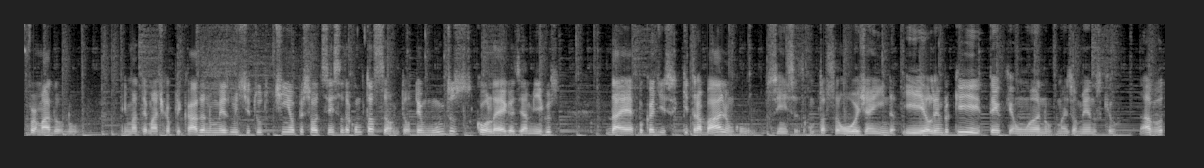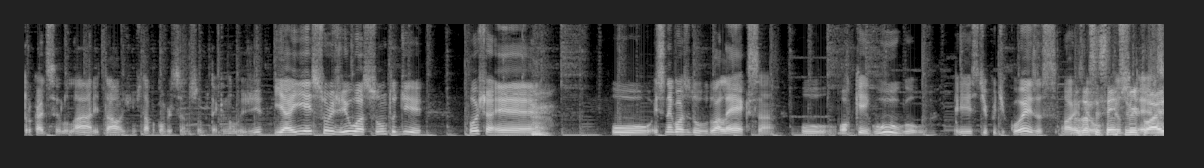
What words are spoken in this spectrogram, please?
formado no- em matemática aplicada, no mesmo instituto tinha o pessoal de ciência da computação. Então eu tenho muitos colegas e amigos da época disso, que trabalham com ciências da computação hoje ainda. E eu lembro que tem o que um ano mais ou menos que eu ah, vou trocar de celular e tal, a gente tava conversando sobre tecnologia. E aí surgiu o assunto de, poxa, é o esse negócio do, do Alexa, o OK Google, esse tipo de coisas. Olha, Os meu- assistentes meus- virtuais de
